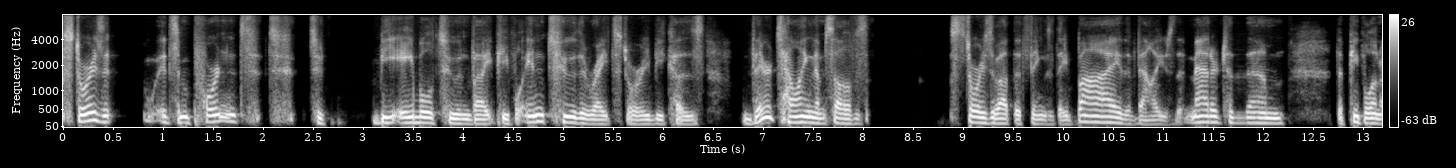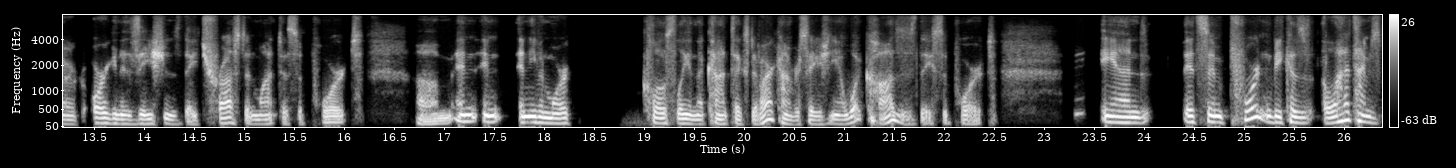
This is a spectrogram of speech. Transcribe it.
stories that it's important to, to be able to invite people into the right story because they're telling themselves stories about the things they buy, the values that matter to them, the people in our organizations they trust and want to support, um, and, and, and even more closely in the context of our conversation, you know, what causes they support. And it's important because a lot of times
